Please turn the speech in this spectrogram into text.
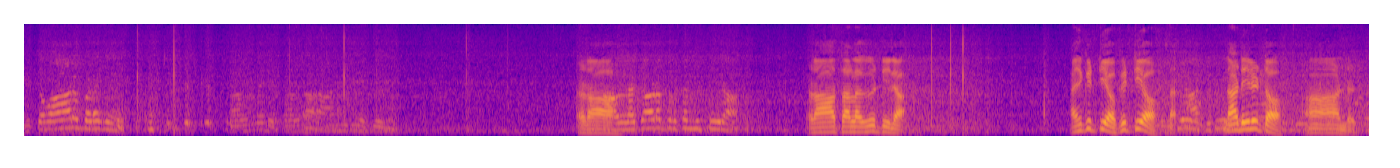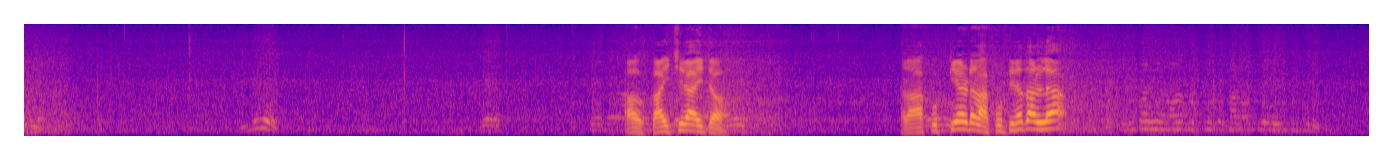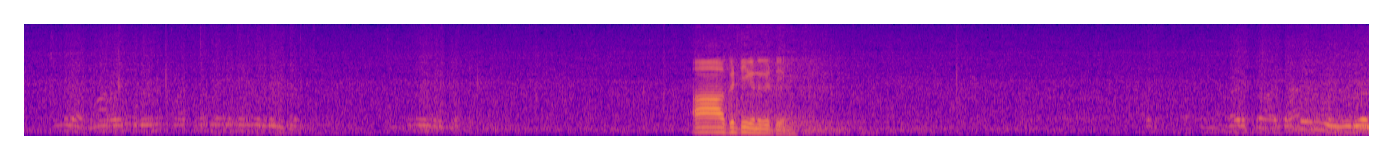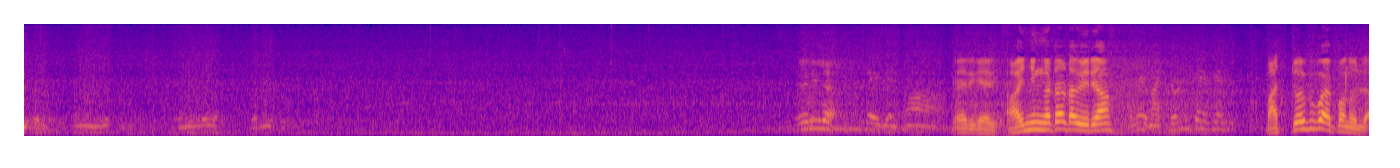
മിക്കവാറും എടാ. പിടുത്തം കിട്ടൂല. എടാ തളക് കിട്ടിയില്ല. അതിന് കിട്ടിയോ? കിട്ടിയോ? നടിയിലിട്ടോ? ആ ആ, ഉണ്ട്. ഓ കഴിച്ചിലായിട്ടോ? എടാ ആ കുട്ടീനെ തള്ളുക. ആ കിട്ടിക്കണ് കിട്ടി കയറി കയറി അതിന് ഇങ്ങോട്ടാട്ടാ വരിക. മറ്റവർക്ക് കുഴപ്പമൊന്നുമില്ല.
